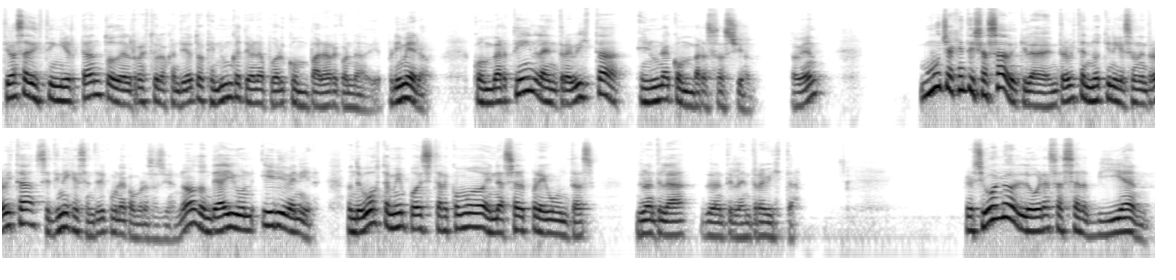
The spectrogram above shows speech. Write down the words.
te vas a distinguir tanto del resto de los candidatos que nunca te van a poder comparar con nadie. Primero, convertí la entrevista en una conversación. ¿Está bien? Mucha gente ya sabe que la entrevista no tiene que ser una entrevista, se tiene que sentir como una conversación, ¿no? Donde hay un ir y venir, donde vos también podés estar cómodo en hacer preguntas durante la, durante la entrevista. Pero si vos lo lográs hacer bien,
